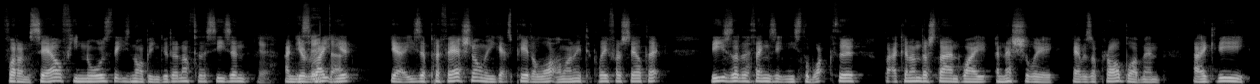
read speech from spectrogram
for himself. He knows that he's not been good enough this season. Yeah, and you're right. Yeah, he's a professional and he gets paid a lot of money to play for Celtic. These are the things he needs to work through. But I can understand why initially it was a problem. And I agree.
